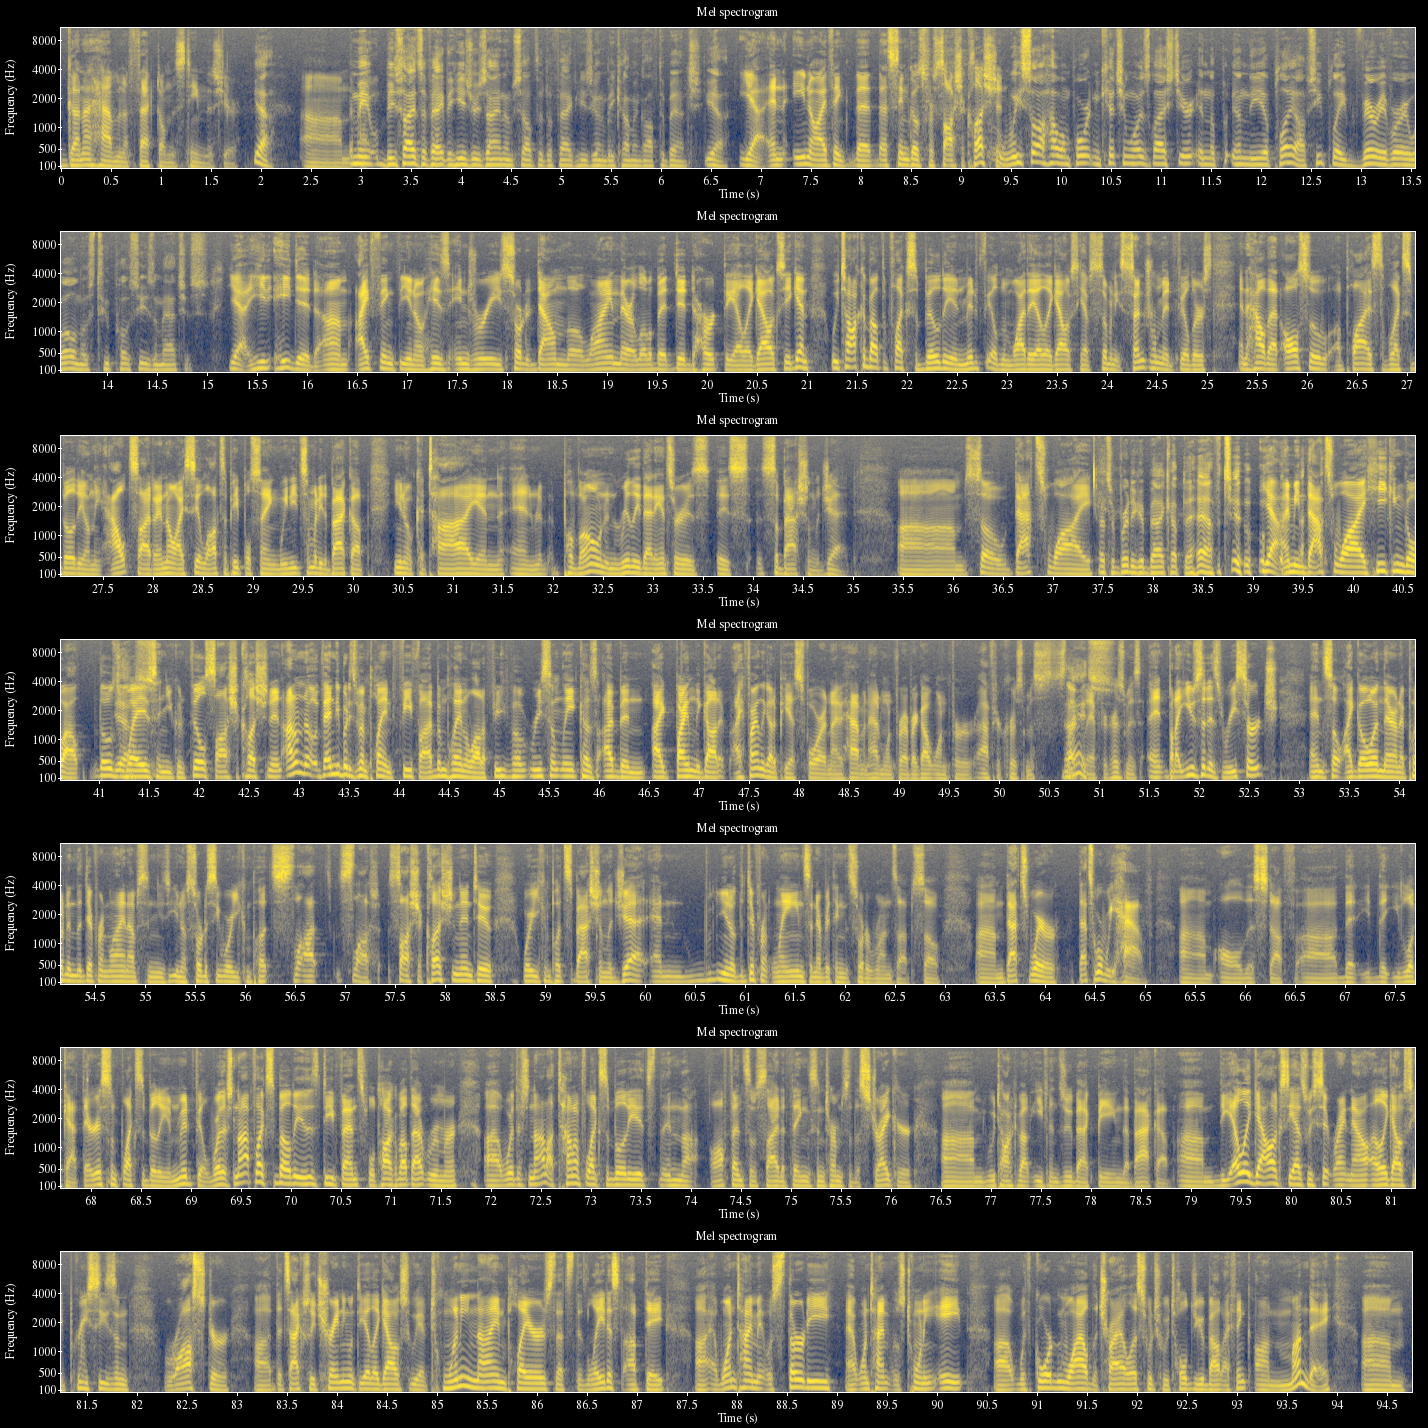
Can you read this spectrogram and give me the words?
gonna have an effect on this team this year. Yeah. Um, I mean, besides the fact that he's resigned himself to the fact he's going to be coming off the bench. Yeah. yeah, and you know, I think that that same goes for Sacha Kljestan. We saw how important Kitchen was last year in the in the uh, playoffs. He played very very well in those two postseason matches. Yeah, he he did. Um, I think you know his injury sort of down the line there a little bit did hurt the LA Galaxy. Again, we talk about the flexibility in midfield and why the LA Galaxy have so many central midfielders and how that also applies to flexibility on the outside. I know I see lots of people saying we need somebody to back up, you know, Katai and and Pavone, and really that answer is is Sebastian Lletget. Um, so that's why That's a pretty good backup to have too. yeah, I mean that's why he can go out those Yes. ways, and you can fill Sacha Kljestan in. I don't know if anybody's been playing FIFA. I've been playing a lot of FIFA recently because I've been. I finally got it. I finally got a PS4, and I haven't had one forever. I got one for after Christmas, slightly Nice. after Christmas, and but I use it as research, and so I go in there and I put in the different lineups, and you, you know sort of see where you can put slot, slot Sacha Kljestan into, where you can put Sebastian Lletget, and you know the different lanes and everything that sort of runs up. So um, that's where that's where we have um, all this stuff uh, that that you look at. There is some flexibility in midfield. Where there's not flexibility is defense. We'll talk about that rumor. Uh, where there's not a ton of flexibility, it's in the offensive side of things in terms of the striker. Um, we talked about Ethan Zubak being the backup. Um, the LA Galaxy, as we sit right now, LA Galaxy preseason roster uh, that's actually training with the LA Galaxy. We have 29 players. That's the latest update. Uh, at one time it was 30. At one time it was 28. Uh, with Gordon Wild, the trialist, which we told you about, I think on Monday. Um,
